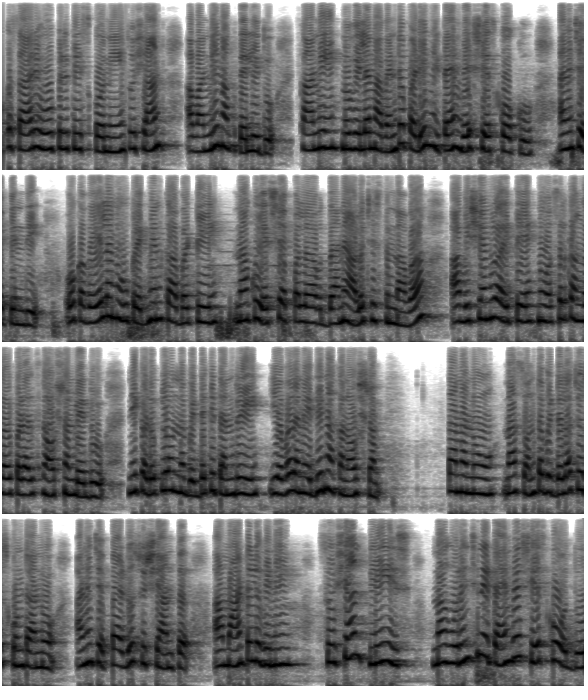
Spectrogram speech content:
ఒకసారి ఊపిరి తీసుకొని సుశాంత్ అవన్నీ నాకు తెలీదు కానీ నువ్వు ఇలా నా వెంట పడి నీ టైం వేస్ట్ చేసుకోకు అని చెప్పింది. ఒకవేళ నువ్వు ప్రెగ్నెంట్ కాబట్టి నాకు ఎస్ చెప్పాలా వద్దా అని ఆలోచిస్తున్నావా? ఆ విషయంలో అయితే నువ్వు అసలు కంగారు పడాల్సిన అవసరం లేదు. నీ కడుపులో ఉన్న బిడ్డకి తండ్రి ఎవరనేది నాకు అనవసరం. తనను నా సొంత బిడ్డలా చూసుకుంటాను అని చెప్పాడు సుశాంత్. ఆ మాటలు విని సుశాంత్ ప్లీజ్ నా గురించి నీ టైం వేస్ట్ చేసుకోవద్దు.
